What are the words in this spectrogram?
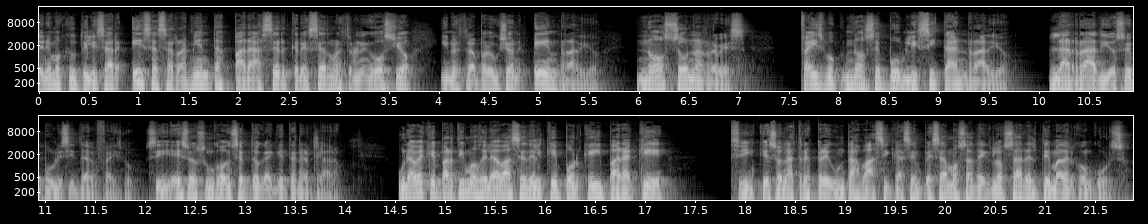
Tenemos que utilizar esas herramientas para hacer crecer nuestro negocio y nuestra producción en radio. No son al revés. Facebook no se publicita en radio. La radio se publicita en Facebook. ¿sí? Eso es un concepto que hay que tener claro. Una vez que partimos de la base del qué, por qué y para qué, ¿sí? que son las tres preguntas básicas, empezamos a desglosar el tema del concurso.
